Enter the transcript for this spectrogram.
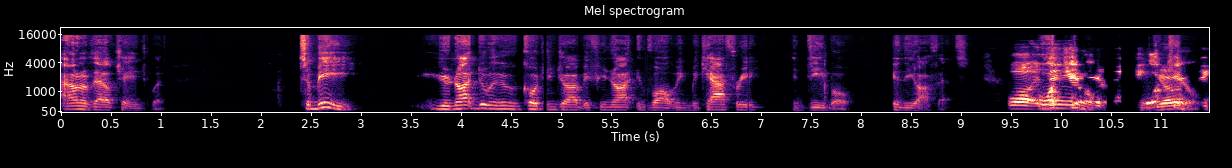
I don't know if that'll change, but to me, you're not doing a good coaching job if you're not involving McCaffrey and Deebo in the offense. Well, Or then you're overthinking. Or You're, Kittle. overthinking.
